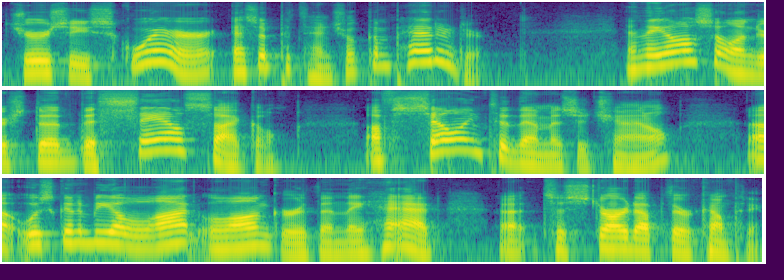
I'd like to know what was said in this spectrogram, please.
Jersey Square as a potential competitor. And they also understood the sales cycle of selling to them as a channel uh, was going to be a lot longer than they had uh, to start up their company.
